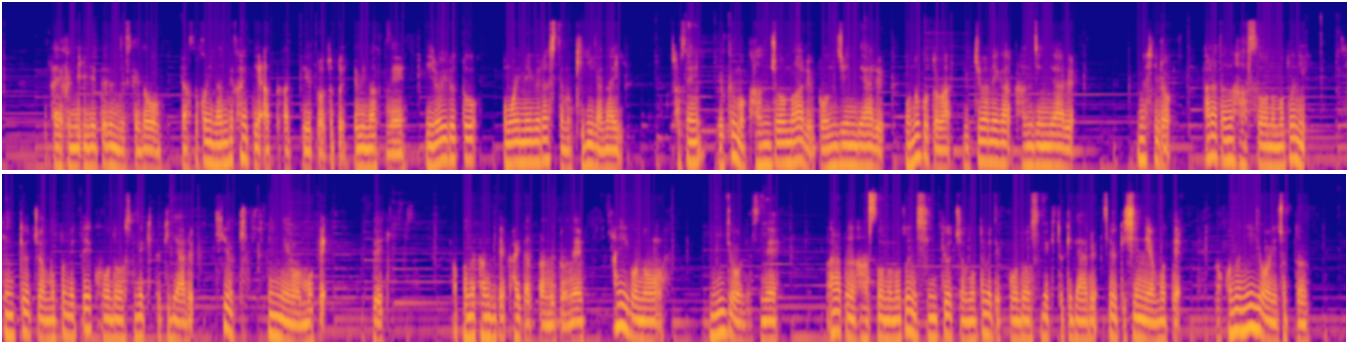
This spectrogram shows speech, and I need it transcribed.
財布に入れてるんですけど、じゃあそこに何で書いてあったかっていうと、ちょっと読みますね。いろいろと思い巡らしてもキリがない。所詮、欲も感情もある凡人である。物事は見極めが肝心である。むしろ、新たな発想のもとに新境地を求めて行動すべき時である。清き信念を持てすべき。こんな感じで書いてあったんですよね。最後の2行ですね。新たな発想のもとに新境地を求めて行動すべき時である。強き信念を持て。まこの2行にちょっと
